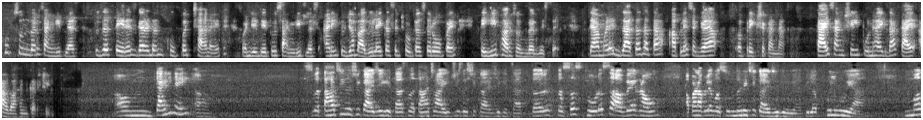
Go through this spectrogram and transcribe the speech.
खूप सुंदर सांगितल्यास. तुझं टेरेस गार्डन खूपच छान आहे म्हणजे जे तू सांगितलंस. आणि तुझ्या बाजूला एक असं छोटस रोप आहे तेही फार सुंदर दिसतंय. त्यामुळे जाता जाता आपल्या सगळ्या प्रेक्षकांना काय सांगशील पुन्हा एकदा काय आवाहन करशील? काही नाही. स्वतःची जशी काळजी घेतात स्वतःच्या आईची जशी काळजी घेतात तर तसंच थोडस अवेअर राहून आपण आपल्या वसुंधरेची काळजी घेऊया तिला फुलवूया मग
